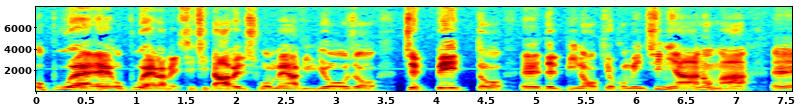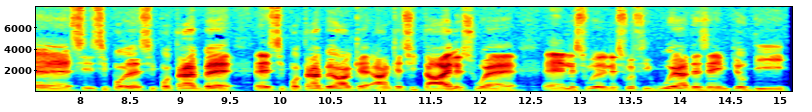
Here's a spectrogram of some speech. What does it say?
oppure, eh, oppure vabbè, si citava il suo meraviglioso Geppetto eh, del Pinocchio Comenciniano, ma eh, si, si, eh, si, potrebbe, eh, si potrebbero anche, anche, citare le sue, eh, le, sue, le sue, figure, ad esempio, di,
